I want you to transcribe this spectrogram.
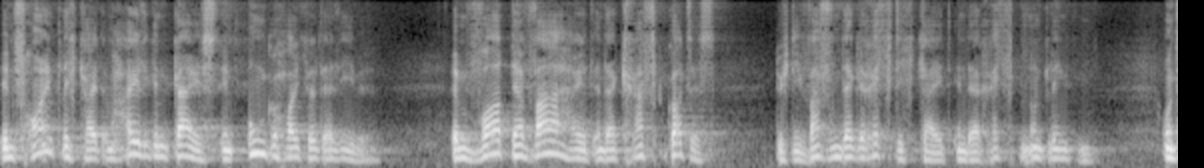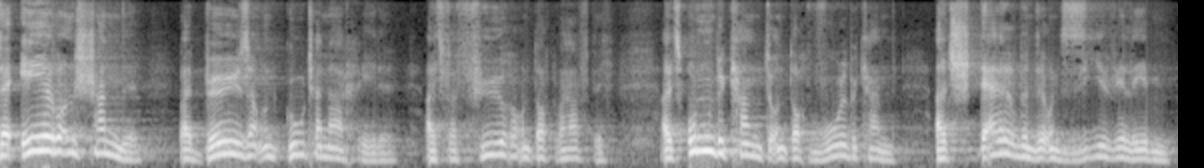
in Freundlichkeit, im Heiligen Geist, in ungeheuchelter Liebe, im Wort der Wahrheit, in der Kraft Gottes, durch die Waffen der Gerechtigkeit in der rechten und linken, unter Ehre und Schande, bei böser und guter Nachrede, als Verführer und doch wahrhaftig, als Unbekannte und doch wohlbekannt, als Sterbende und siehe wir leben,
